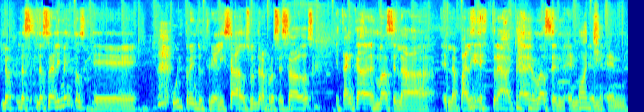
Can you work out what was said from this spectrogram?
Los, los- los alimentos eh, ultra industrializados, ultra procesados, están cada vez más en la, en la palestra, cada vez más en. en- en- en-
